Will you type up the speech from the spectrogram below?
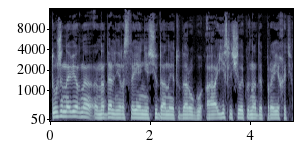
тоже, наверное, на дальнее расстояние сюда, на эту дорогу. А если человеку надо проехать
